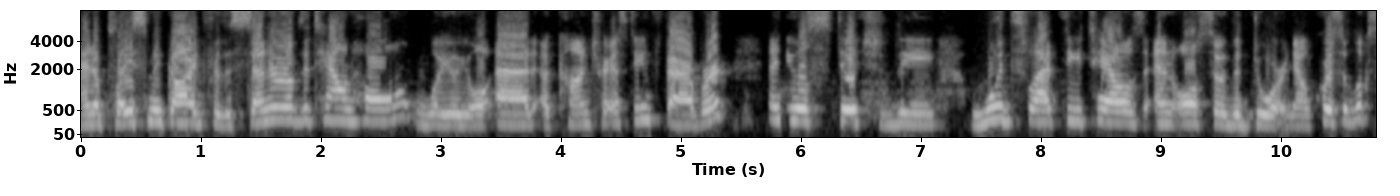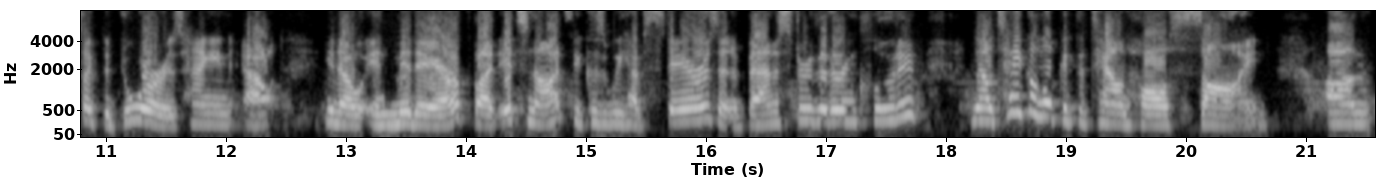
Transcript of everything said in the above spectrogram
and a placement guide for the center of the town hall where you'll add a contrasting fabric and you'll stitch the wood slat details and also the door. Now, of course, it looks like the door is hanging out, you know, in midair, but it's not because we have stairs and a banister that are included. Now, take a look at the town hall sign. Um,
